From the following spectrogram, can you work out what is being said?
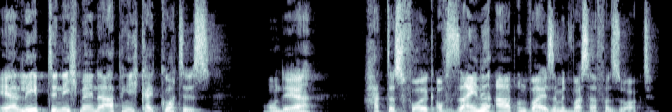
Er lebte nicht mehr in der Abhängigkeit Gottes und er hat das Volk auf seine Art und Weise mit Wasser versorgt.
